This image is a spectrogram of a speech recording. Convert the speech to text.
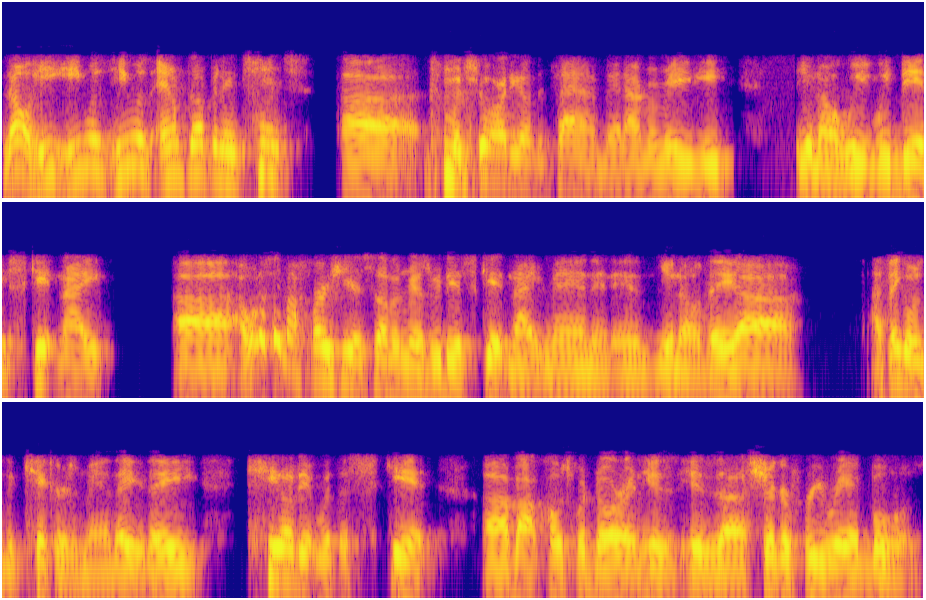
no, he he was he was amped up and intense uh, the majority of the time, man. I remember he, he you know, we we did skit night. Uh, I want to say my first year at Southern Miss, we did skit night, man, and and you know they, uh, I think it was the kickers, man. They they killed it with a skit uh, about Coach Fedora and his his uh, sugar free Red Bulls.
